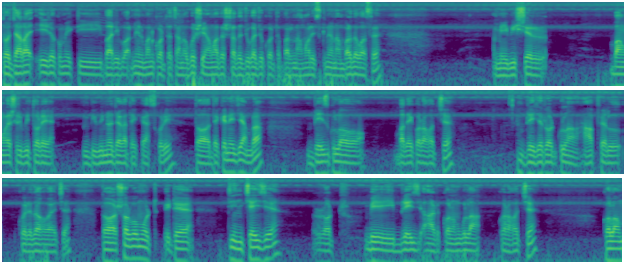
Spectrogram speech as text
তো যারা এইরকম একটি বাড়ি নির্মাণ করতে চান, অবশ্যই আমাদের সাথে যোগাযোগ করতে পারেন। আমার স্ক্রিনে নাম্বার দেওয়া আছে। আমি বিশ্বের, বাংলাদেশের ভিতরে বিভিন্ন জায়গা থেকে কাজ করি। তো দেখেন এই যে আমরা ব্রেজগুলো বাদাই করা হচ্ছে। ব্রিজের রডগুলো হাফ ফেল করে দেওয়া হয়েছে। তো সর্বমোট এটা তিন চাইজে রড ব্রেজ আর কলমগুলা করা হচ্ছে। কলম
